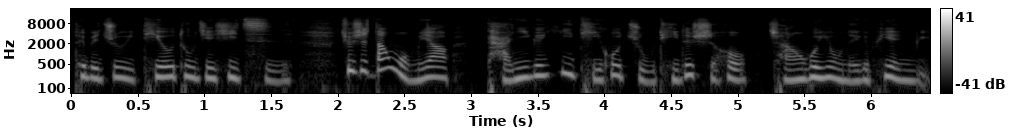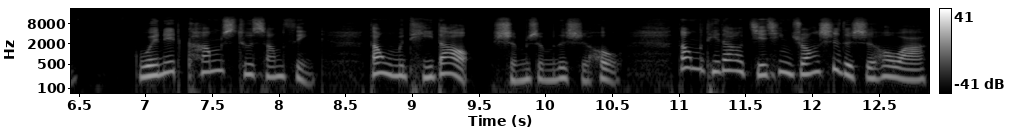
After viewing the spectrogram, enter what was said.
特别注意 to to 介系词，就是当我们要谈一个议题或主题的时候，常会用的一个片语。When it comes to something，当我们提到什么什么的时候，当我们提到节庆装饰的时候啊，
